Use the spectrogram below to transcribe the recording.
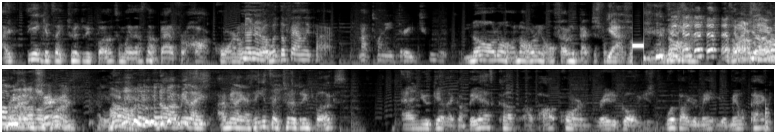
I think it's like two or three bucks. I'm like, that's not bad for hot corn. On no, the no, no, go. but the family pack, not twenty three two. no, no, I'm not ordering a whole family pack just for Yeah. f- yeah. No. That's a lot of Yeah, corn, I'm bro. ordering corn. A lot of No, no, I mean like, I mean like, I think it's like two to three bucks, and you get like a big ass cup of hot corn ready to go. You just whip out your ma- your milk pack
